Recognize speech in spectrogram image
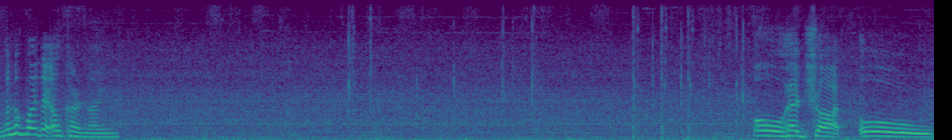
I'm gonna buy the LK9. Oh, headshot. Oh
